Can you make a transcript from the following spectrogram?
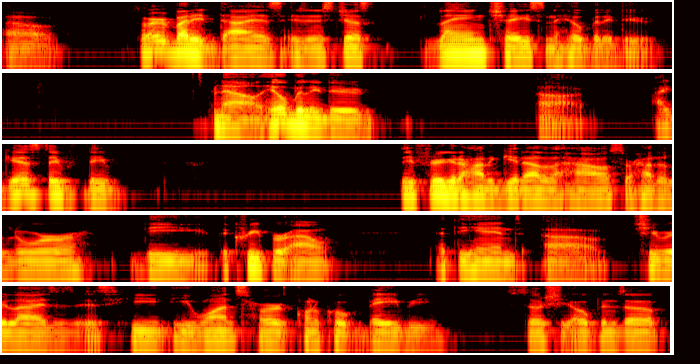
Uh, so everybody dies, and it's just Lane, Chase, and the hillbilly dude. Now, hillbilly dude, uh, I guess they've they've they figured out how to get out of the house or how to lure the the creeper out. At the end, uh, she realizes is he he wants her quote unquote baby, so she opens up.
